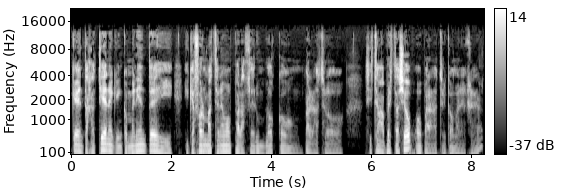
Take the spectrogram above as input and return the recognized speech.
qué ventajas tiene, qué inconvenientes y, y qué formas tenemos para hacer un blog con para nuestro sistema PrestaShop o para nuestro e-commerce en general.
